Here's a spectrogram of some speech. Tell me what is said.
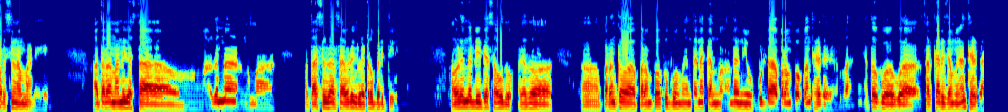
ಪರಿಶೀಲನೆ ಮಾಡಿ. ಆ ಥರ ನನಗೆ ಅದನ್ನ ನಮ್ಮ ತಹಸೀಲ್ದಾರ್ ಸಾಹೇಬ್ರಿಗೆ ಲೆಟರ್ ಬರಿತೀವಿ. ಅವರಿಂದ ಡೀಟೇಲ್ಸ್ ಹೌದು. ಅದು ಪರಂಕ ಪರಂಪೋಕ ಭೂಮಿ ಅಂತಾನೆ ಕನ್ ಅಂದ್ರೆ ನೀವು ಗುಡ್ಡ ಪರಂಪೋಕ ಅಂತ ಹೇಳ್ತಾ ಇದ್ದೀರಲ್ವಾ? ಅಥವಾ ಸರ್ಕಾರಿ ಜಮೀನು ಅಂತ ಹೇಳ್ತಾ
